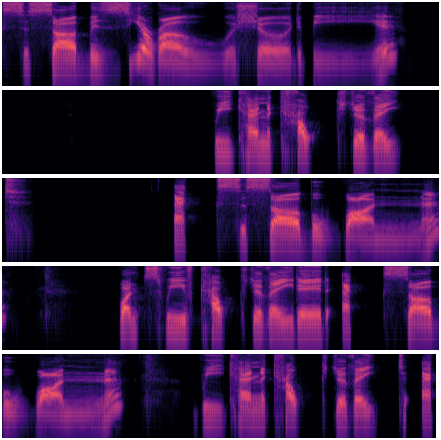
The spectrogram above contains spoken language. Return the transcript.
sub zero should be, we can calculate x sub one. Once we've calculated x sub one, we can calculate x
